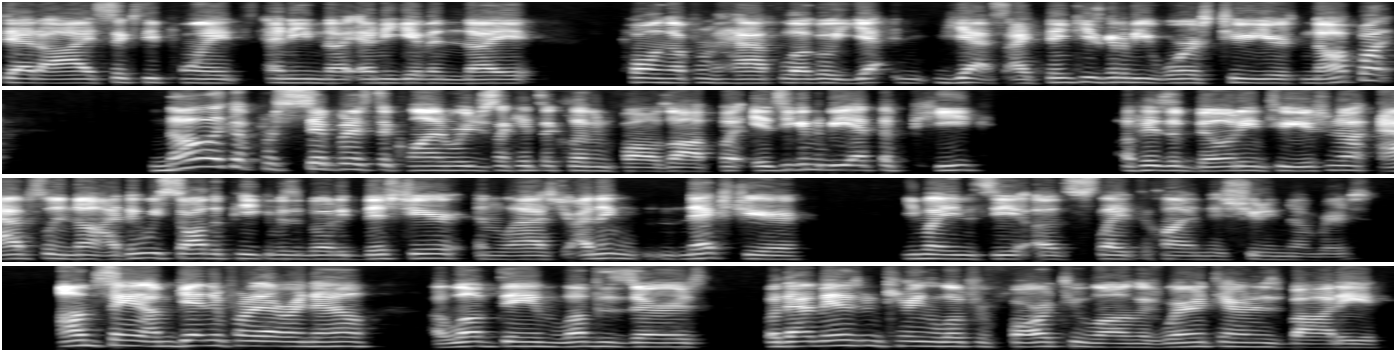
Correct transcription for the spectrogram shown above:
dead eye, 60 points any night, any given night, pulling up from half logo. Yeah, yes, I think he's gonna be worse two years. Not but not like a precipitous decline where he just like hits a cliff and falls off. But is he gonna be at the peak of his ability in two years from now? Absolutely not. I think we saw the peak of his ability this year and last year. I think next year you might even see a slight decline in his shooting numbers. I'm saying I'm getting in front of that right now. I love Dame, love the Zers, but that man has been carrying the load for far too long. There's wear and tear on his body.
